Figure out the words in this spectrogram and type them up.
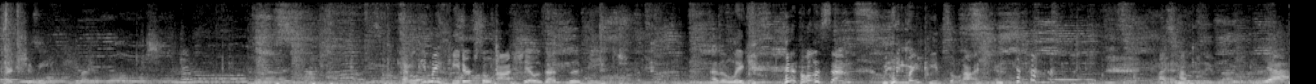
part, should we? Can't believe my feet are so ashy. I was at the beach, at the lake, and all of a sudden made my feet so ashy. I can't believe that. Yeah.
